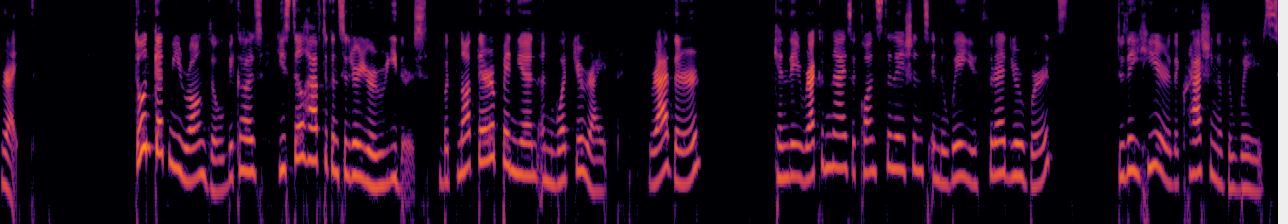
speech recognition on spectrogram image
write. Don't get me wrong though, because you still have to consider your readers, but not their opinion on what you write. Rather, can they recognize the constellations in the way you thread your words? Do they hear the crashing of the waves,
